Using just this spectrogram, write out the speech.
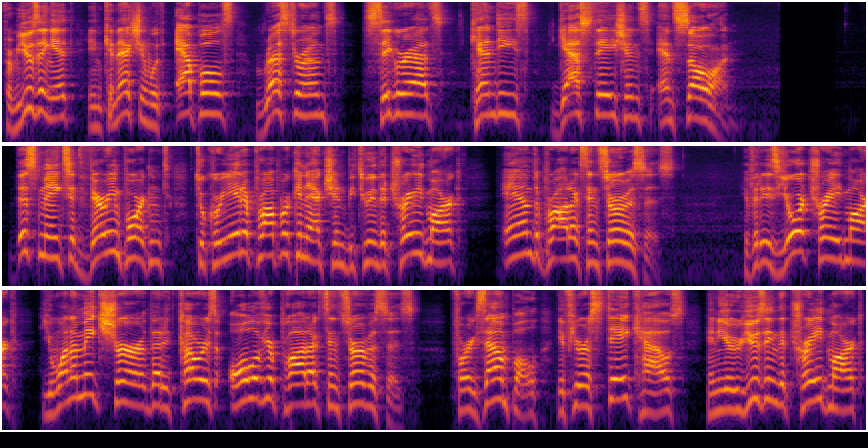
from using it in connection with apples, restaurants, cigarettes, candies, gas stations, and so on. This makes it very important to create a proper connection between the trademark and the products and services. If it is your trademark, you want to make sure that it covers all of your products and services. For example, if you're a steakhouse and you're using the trademark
